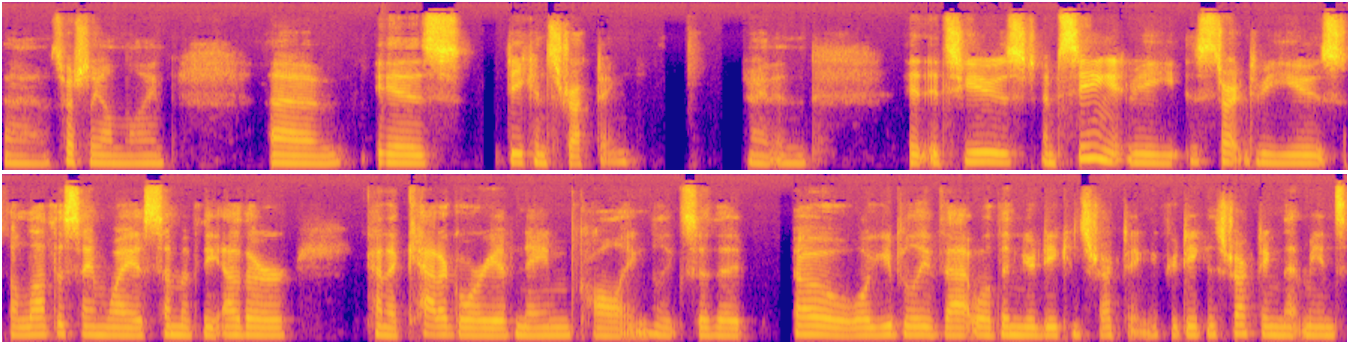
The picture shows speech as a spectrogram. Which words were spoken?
uh, especially online, um, is deconstructing. Right, and it, it's used. I'm seeing it be starting to be used a lot the same way as some of the other kind of category of name calling, like so that oh well you believe that. Well then you're deconstructing. If you're deconstructing that means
